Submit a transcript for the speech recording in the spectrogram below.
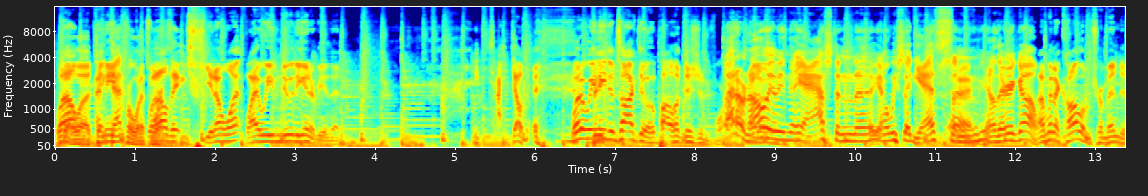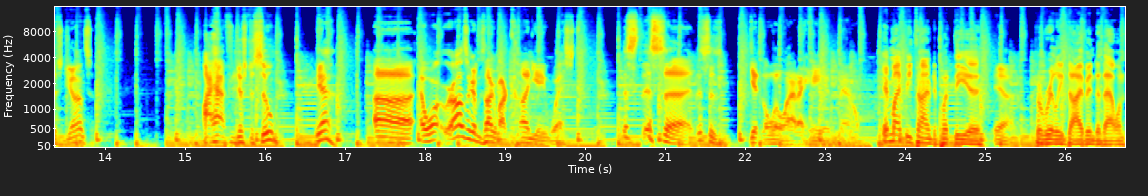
Well, uh, take I mean, that for what it's well, worth. They, you know what? Why we even do the interview then? I don't. What do we need to talk to a politician for? I don't know. I, mean, they asked, and uh, you know, we said yes, and you know, there you go. I'm going to call him Tremendous Johnson. I have to just assume. Yeah. Uh, and we're we're also going to talk about Kanye West. This this uh this is getting a little out of hand now. It might be time to put the uh, Yeah. to really dive into that one.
